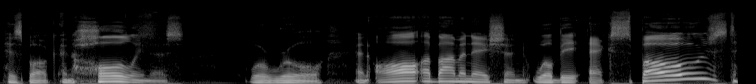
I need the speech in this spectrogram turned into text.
his book, and holiness will rule, and all abomination will be exposed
